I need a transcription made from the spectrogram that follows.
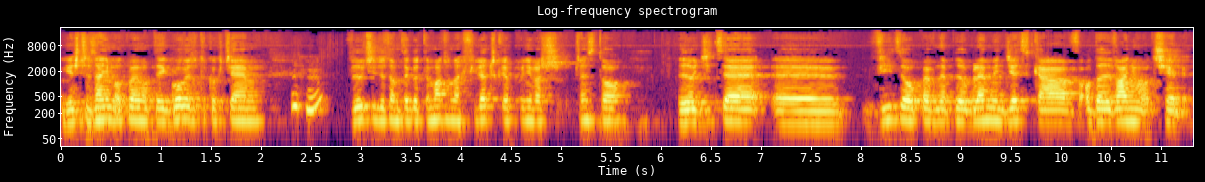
jeszcze zanim odpowiem o tej głowie, to tylko chciałem mhm. wrócić do tamtego tematu na chwileczkę, ponieważ często rodzice y, widzą pewne problemy dziecka w oderwaniu od siebie.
